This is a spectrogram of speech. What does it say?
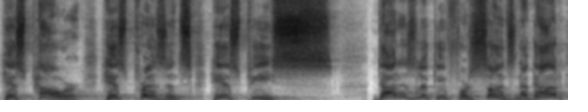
his power, his presence, his peace. God is looking for sons. Now, God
